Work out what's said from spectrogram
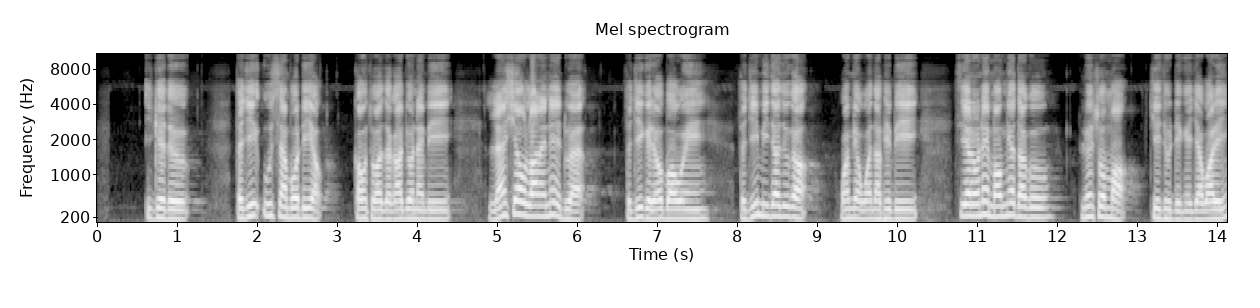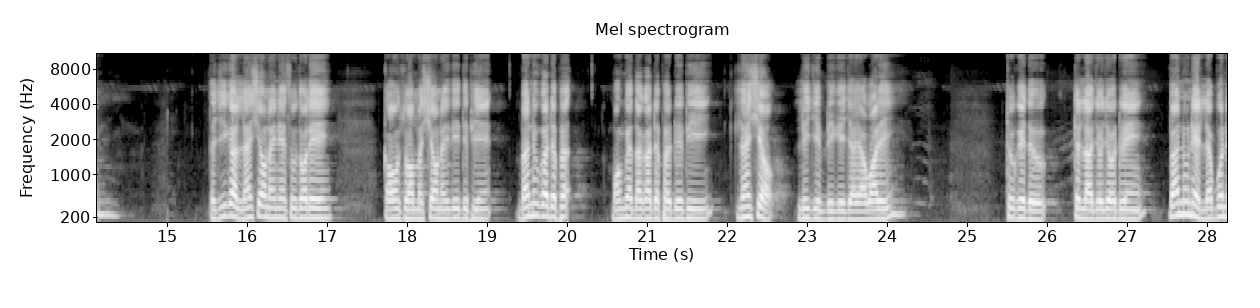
။ဤကဲ့သို့တကြီးဦးစံဘောတယောက်ကောင်းစွာစကားပြောနိုင်ပြီးလမ်းလျှောက်လာနိုင်တဲ့အတွက်တကြီးကတော့ပါဝင်တကြီးမိသားစုကဝမ်းမြောက်ဝမ်းသာဖြစ်ပြီးဆရာတော်နဲ့မောင်မြတ်သားကိုလွှင့်ဆော့မှကျေးဇူးတင်ခဲ့ကြပါတယ်။တကြီးကလမ်းလျှောက်နိုင်တဲ့ဆိုတော့လေကောင်းစွာမလျှောက်နိုင်သေးသဖြင့်ဘန်းနုကတစ်ဖက်မောင်မြတ်သားကတစ်ဖက်တွေ့ပြီးလမ်းလျှောက် လေ့ကျင့်ပေးခဲ့ကြရပါတယ်။ထို့ကဲ့သို့တလကြောကြောတွင်ပန်းနုနဲ့လက်ပွန်းတ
